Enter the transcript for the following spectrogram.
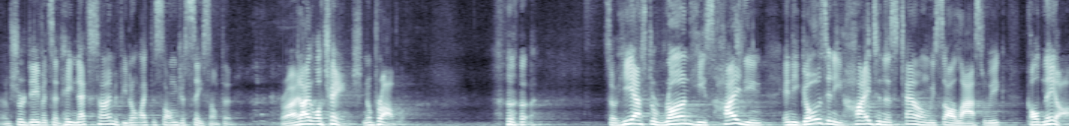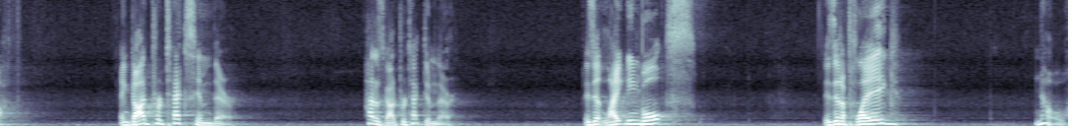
I'm sure David said, Hey, next time, if you don't like the song, just say something. Right? I'll change, no problem. so he has to run, he's hiding, and he goes and he hides in this town we saw last week called Naioth. And God protects him there. How does God protect him there? Is it lightning bolts? Is it a plague? No.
